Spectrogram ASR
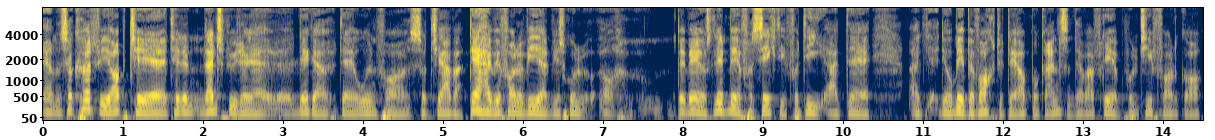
Jamen, så kørte vi op til, øh, til den landsby, der øh, ligger der uden for Sotiaba. Der har vi fået at vide, at vi skulle øh, bevæge os lidt mere forsigtigt, fordi at, at det var mere bevogtet deroppe mod grænsen. Der var flere politifolk og,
